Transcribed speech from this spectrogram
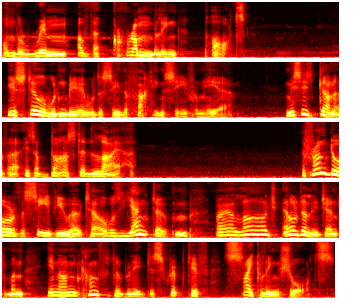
on the rim of the crumbling pot. You still wouldn't be able to see the fucking sea from here. Mrs. Gulliver is a bastard liar. The front door of the Seaview Hotel was yanked open by a large elderly gentleman in uncomfortably descriptive cycling shorts.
